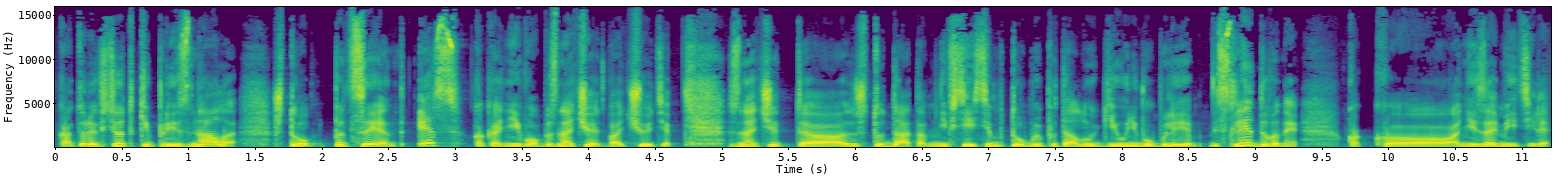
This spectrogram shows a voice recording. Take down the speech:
которая все-таки признала, что пациент С, как они его обозначают в отчете, значит, э, что да, там не все симптомы патологии у него были исследованы, как э, они заметили,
